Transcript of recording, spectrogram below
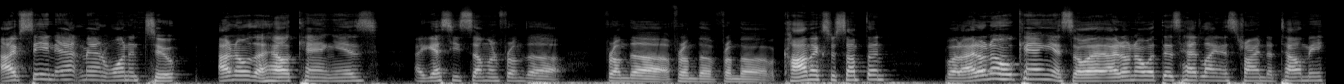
I've seen Ant Man 1 and 2. I don't know who the hell Kang is. I guess he's someone from the from the from the from the comics or something. But I don't know who Kang is, so I, I don't know what this headline is trying to tell me.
